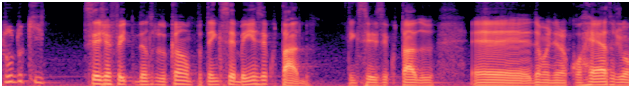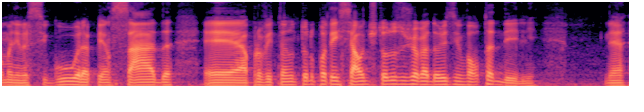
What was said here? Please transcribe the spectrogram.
tudo que seja feito dentro do campo tem que ser bem executado. Tem que ser executado é, da maneira correta, de uma maneira segura, pensada, é, aproveitando todo o potencial de todos os jogadores em volta dele. Né?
